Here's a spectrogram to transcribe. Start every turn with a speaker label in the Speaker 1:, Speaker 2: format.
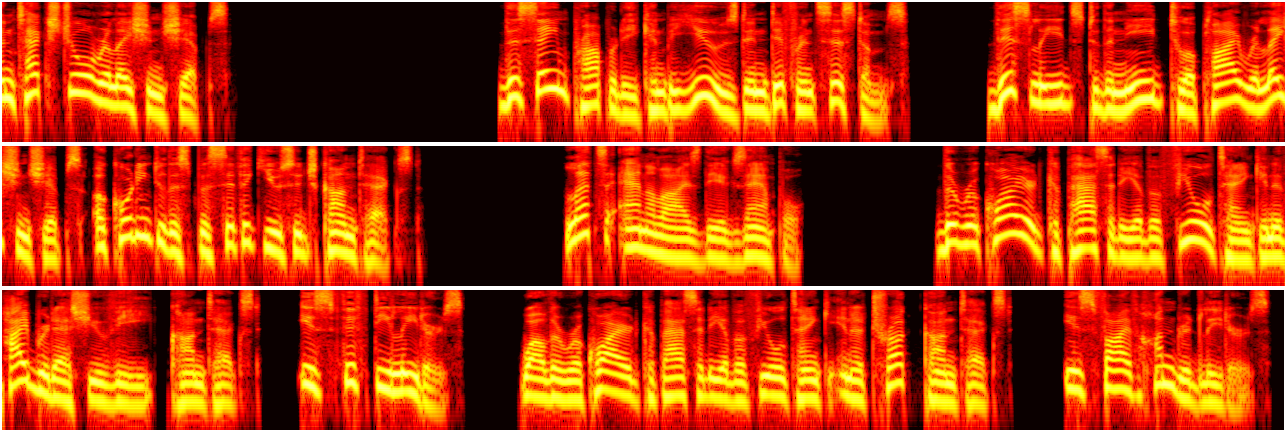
Speaker 1: Contextual relationships. The same property can be used in different systems. This leads to the need to apply relationships according to the specific usage context. Let's analyze the example. The required capacity of a fuel tank in a hybrid SUV context is 50 liters, while the required capacity of a fuel tank in a truck context is 500 liters.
